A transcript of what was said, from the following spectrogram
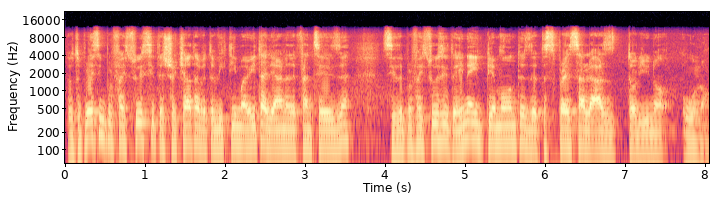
do të presin përfaqësuesit e shoqatave të viktimave italiane dhe franceze, si dhe përfaqësuesit e INAIL Piemontes dhe të Spresal Asl Torino Uno.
